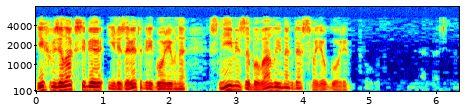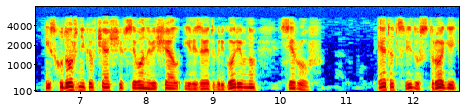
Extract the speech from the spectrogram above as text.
Их взяла к себе Елизавета Григорьевна, с ними забывала иногда свое горе. Из художников чаще всего навещал Елизавету Григорьевну Серов. Этот с виду строгий,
